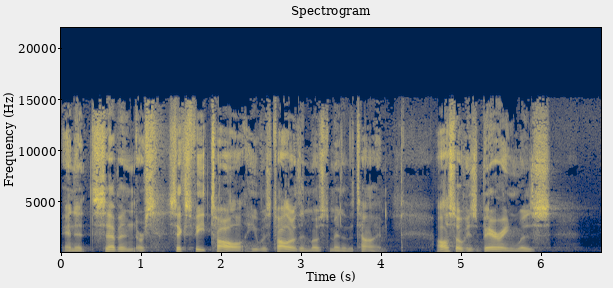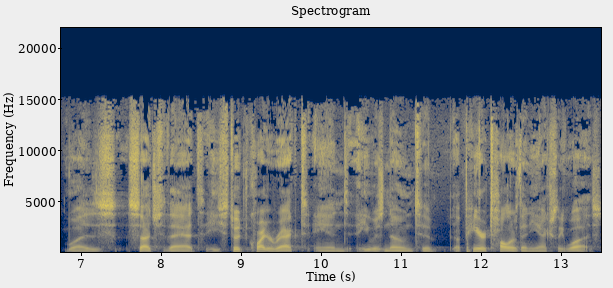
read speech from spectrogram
And at seven or six feet tall, he was taller than most men of the time. Also, his bearing was was such that he stood quite erect and he was known to appear taller than he actually was.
